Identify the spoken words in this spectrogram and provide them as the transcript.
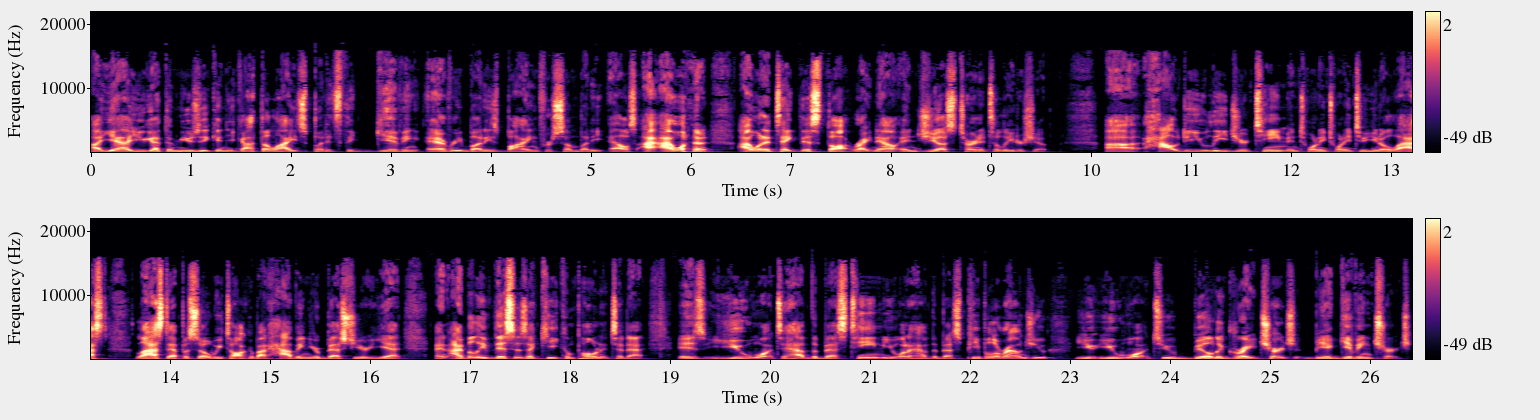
Uh, yeah, you got the music and you got the lights, but it's the giving. Everybody's buying for somebody else. I want to I want to take this thought right now and just turn it to leadership. Uh, how do you lead your team in 2022? You know, last last episode we talked about having your best year yet, and I believe this is a key component to that. Is you want to have the best team, you want to have the best people around you, you you want to build a great church, be a giving church.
